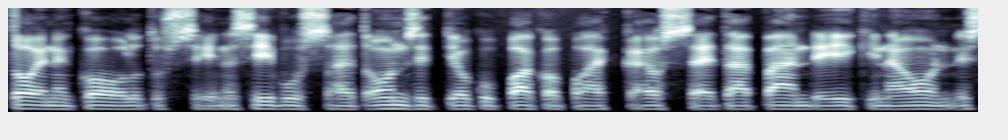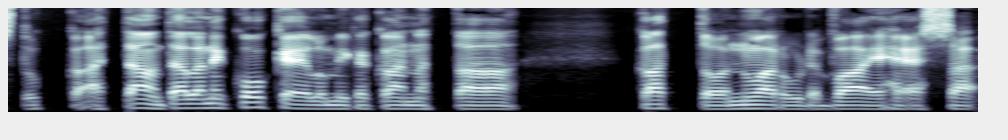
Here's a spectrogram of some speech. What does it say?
toinen koulutus siinä sivussa, että on sitten joku pakopaikka, jos ei tämä bändi ikinä onnistukaan. Tämä on tällainen kokeilu, mikä kannattaa – katsoa nuoruuden vaiheessa,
